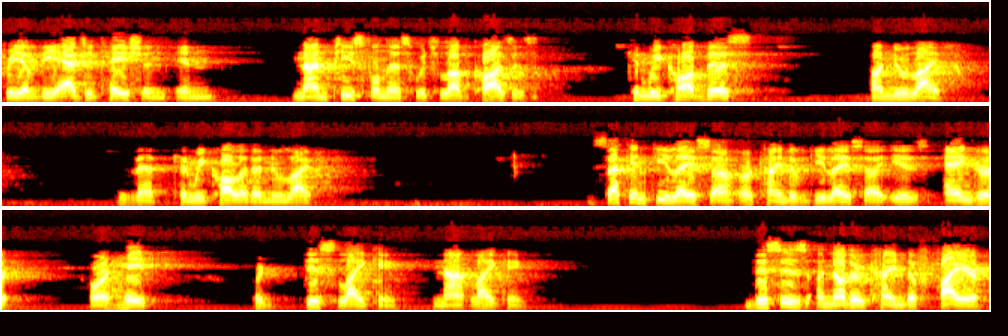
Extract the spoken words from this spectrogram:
free of the agitation in non peacefulness which love causes. Can we call this a new life? Is that, can we call it a new life? Second kilesa, or kind of kilesa, is anger or hate or disliking, not liking. This is another kind of fire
